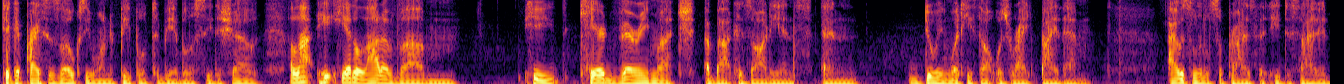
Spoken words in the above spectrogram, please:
ticket prices low because he wanted people to be able to see the show. A lot. He, he had a lot of. Um, he cared very much about his audience and doing what he thought was right by them. I was a little surprised that he decided,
